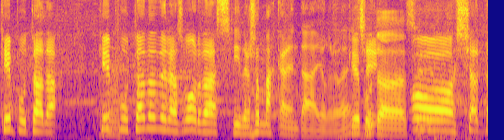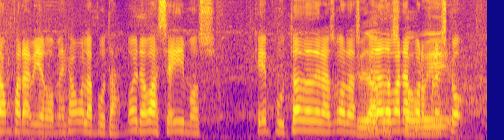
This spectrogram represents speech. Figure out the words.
¡Qué putada! ¡Qué putada de las gordas! Sí, pero son más calentadas, yo creo, ¿eh? Qué putada, sí. ¡Oh, shutdown para Viego! Me cago en la puta. Bueno, va, seguimos. ¡Qué putada de las gordas! Cuidado, Cuidado, van a por Fresco, Fresco.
